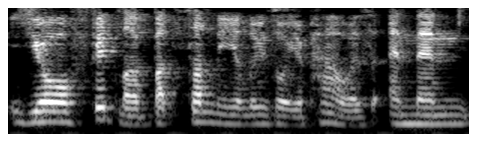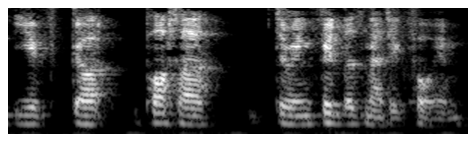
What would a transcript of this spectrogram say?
you're fiddler, but suddenly you lose all your powers, and then you've got Potter doing fiddler's magic for him.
